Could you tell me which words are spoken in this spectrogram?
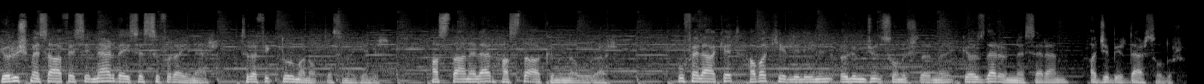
Görüş mesafesi neredeyse sıfıra iner, trafik durma noktasına gelir. Hastaneler hasta akınına uğrar. Bu felaket hava kirliliğinin ölümcül sonuçlarını gözler önüne seren acı bir ders olur.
